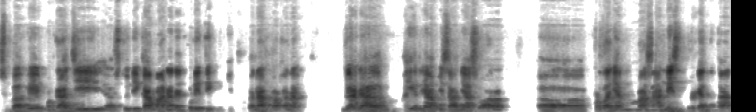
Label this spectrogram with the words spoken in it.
sebagai pengkaji uh, studi keamanan dan politik begitu. Kenapa? Karena nggak dalam. Akhirnya misalnya soal uh, pertanyaan Mas Anies berkaitan dengan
